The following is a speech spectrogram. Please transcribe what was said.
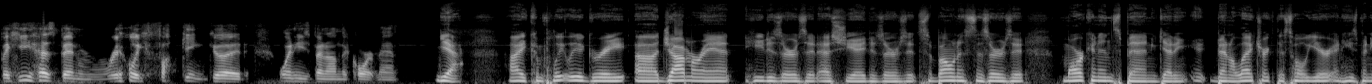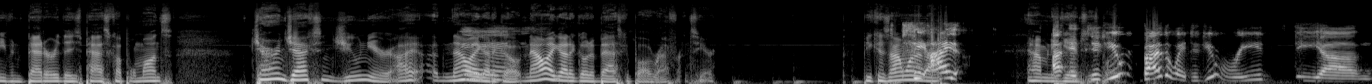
But he has been really fucking good when he's been on the court, man. Yeah, I completely agree. Uh, John Morant, he deserves it. SGA deserves it. Sabonis deserves it. Markkanen's been getting been electric this whole year, and he's been even better these past couple months. Jaren Jackson Jr. I now I gotta go. Now I gotta go to Basketball Reference here because I want to I how many games. he's did you? By the way, did you read the um,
